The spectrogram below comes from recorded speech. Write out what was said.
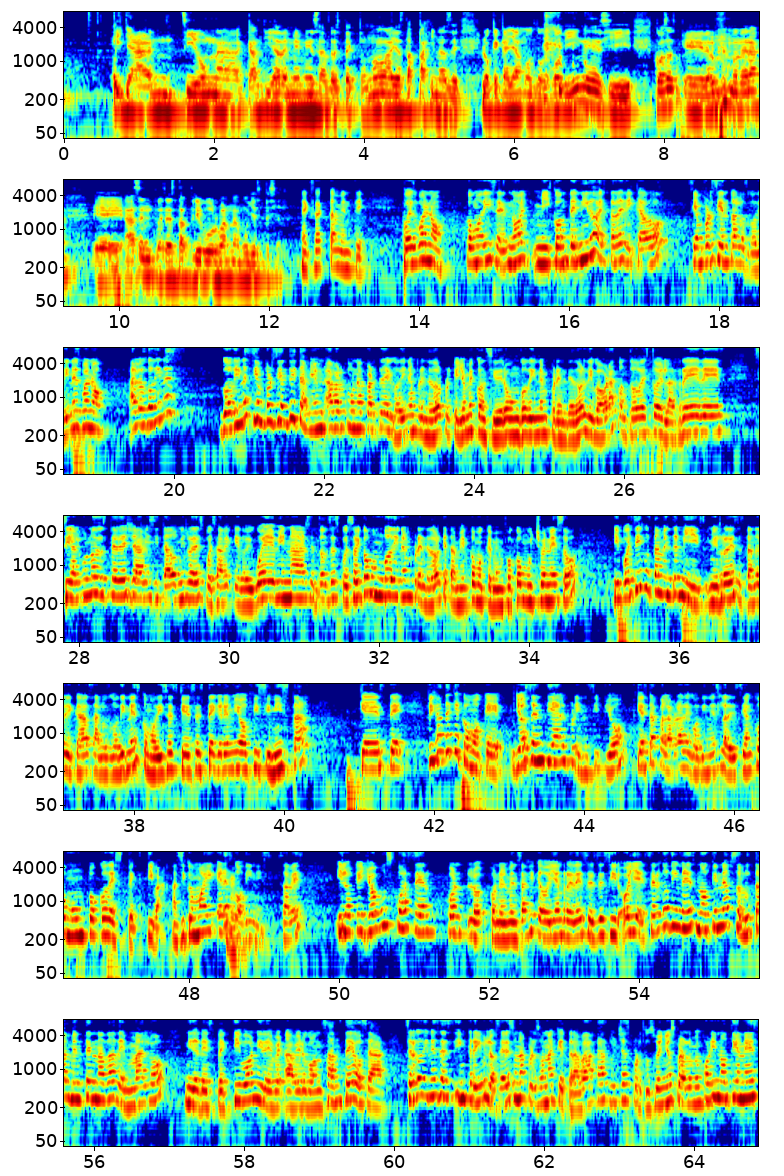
Y ya han sido una cantidad de memes al respecto, ¿no? Hay hasta páginas de lo que callamos los godines y cosas que de alguna manera eh, hacen pues esta tribu urbana muy especial. Exactamente. Pues bueno, como dices, ¿no? Mi contenido está dedicado 100% a los godines. Bueno, a los godines, godines 100% y también abarco una parte del godín emprendedor porque yo me considero un godín emprendedor. Digo, ahora con todo esto de las redes si alguno de ustedes ya ha visitado mis redes, pues sabe que doy webinars, entonces pues soy como un godín emprendedor que también como que me enfoco mucho en eso. Y pues sí, justamente mis, mis redes están dedicadas a los godines, como dices, que es este gremio oficinista, que este, fíjate que como que yo sentía al principio que esta palabra de godines la decían como un poco despectiva, así como, hay, eres godines, ¿sabes? Y lo que yo busco hacer con, lo, con el mensaje que doy en redes es decir, oye, ser godines no tiene absolutamente nada de malo, ni de despectivo, ni de avergonzante, o sea, ser godines es increíble, o sea, eres una persona que trabajas, luchas por tus sueños, pero a lo mejor y no tienes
